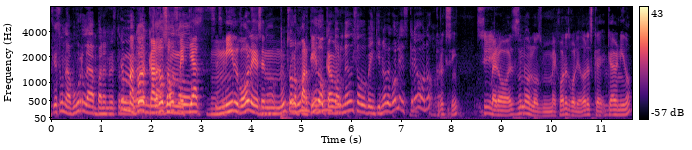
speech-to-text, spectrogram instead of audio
Que es una burla para nuestro. Yo me acuerdo Cardoso, Cardoso. metía sí. mil goles en No, un solo en partido, en un cabrón. torneo hizo 29 goles, creo, ¿no? Creo que sí. Sí. Pero es uno de los mejores goleadores que, que ha venido.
